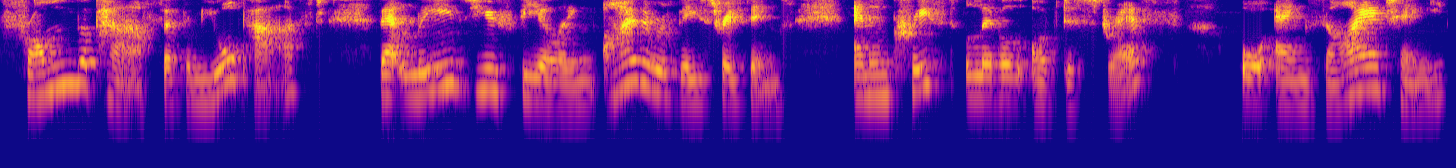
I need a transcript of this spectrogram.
from the past, so from your past, that leaves you feeling either of these three things an increased level of distress or anxiety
